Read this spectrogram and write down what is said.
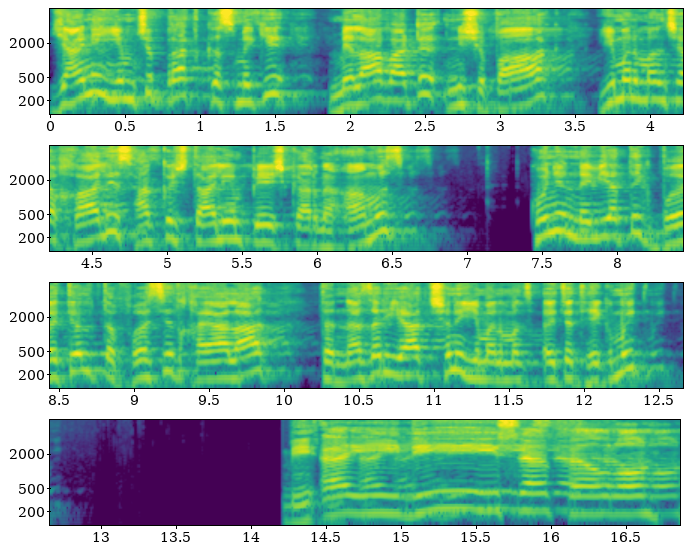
یعنی یِم چھِ پرٛٮ۪تھ قٕسمٕکہِ مِلاوٹہٕ نِشہِ پاک یِمن چھےٚ خالص حقٕچ تعلیٖم پیش کرنہٕ آمٕژ کُنہِ نویتٕکۍ بٲتِل تہٕ فٲصد خیالات تہٕ نظریات چھِنہٕ یِمن ہیٚکمٕتۍ بأيدي سفرة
